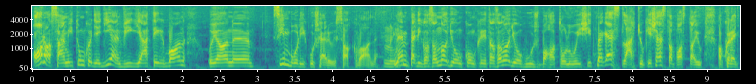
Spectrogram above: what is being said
arra számítunk, hogy egy ilyen vígjátékban olyan szimbolikus erőszak van. Nem pedig az a nagyon konkrét, az a nagyon húsba hatoló, és itt meg ezt látjuk, és ezt tapasztaljuk. Akkor egy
